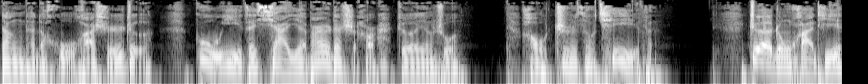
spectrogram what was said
当他的护花使者，故意在下夜班的时候这样说。好制造气氛，这种话题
